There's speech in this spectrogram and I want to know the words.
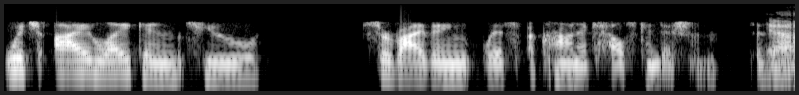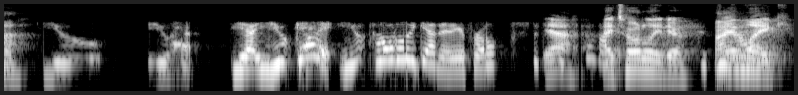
which I liken to surviving with a chronic health condition. Yeah. You you have yeah, you get it. You totally get it, April. yeah, I totally do. I'm know? like,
